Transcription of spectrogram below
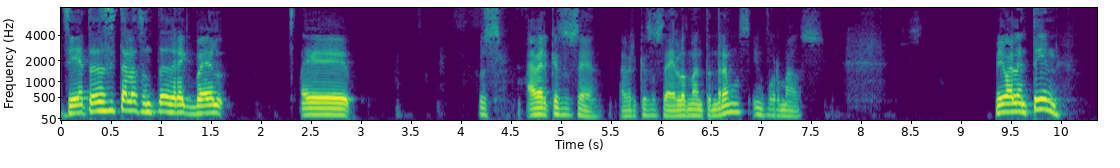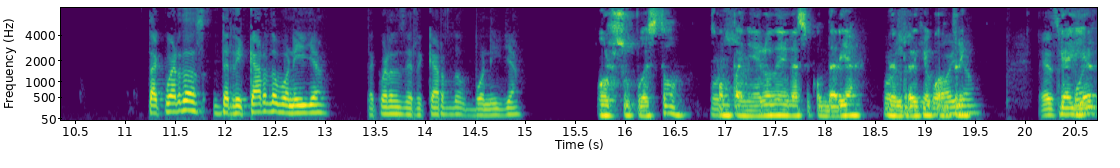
Sí, entonces está el asunto de Drake Bell. Eh, pues a ver qué sucede. A ver qué sucede. Los mantendremos informados. Mi Valentín, ¿te acuerdas de Ricardo Bonilla? ¿Te acuerdas de Ricardo Bonilla? Por supuesto. Por compañero de la secundaria Por del Regio Country. pollo. Es Que ayer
